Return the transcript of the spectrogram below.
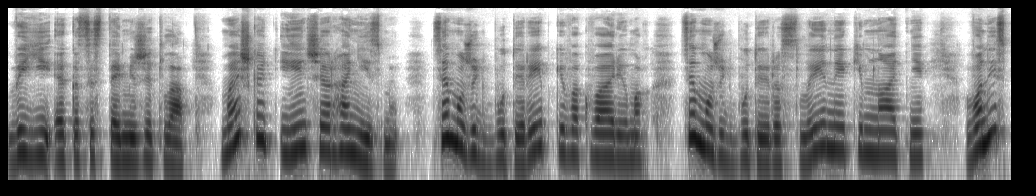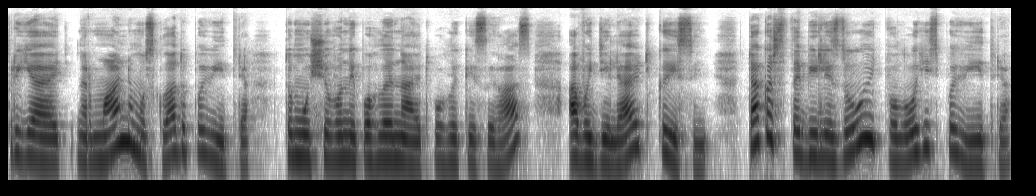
в її екосистемі житла мешкають і інші організми. Це можуть бути рибки в акваріумах, це можуть бути рослини кімнатні. Вони сприяють нормальному складу повітря, тому що вони поглинають вуглекислий газ, а виділяють кисень. Також стабілізують вологість повітря,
